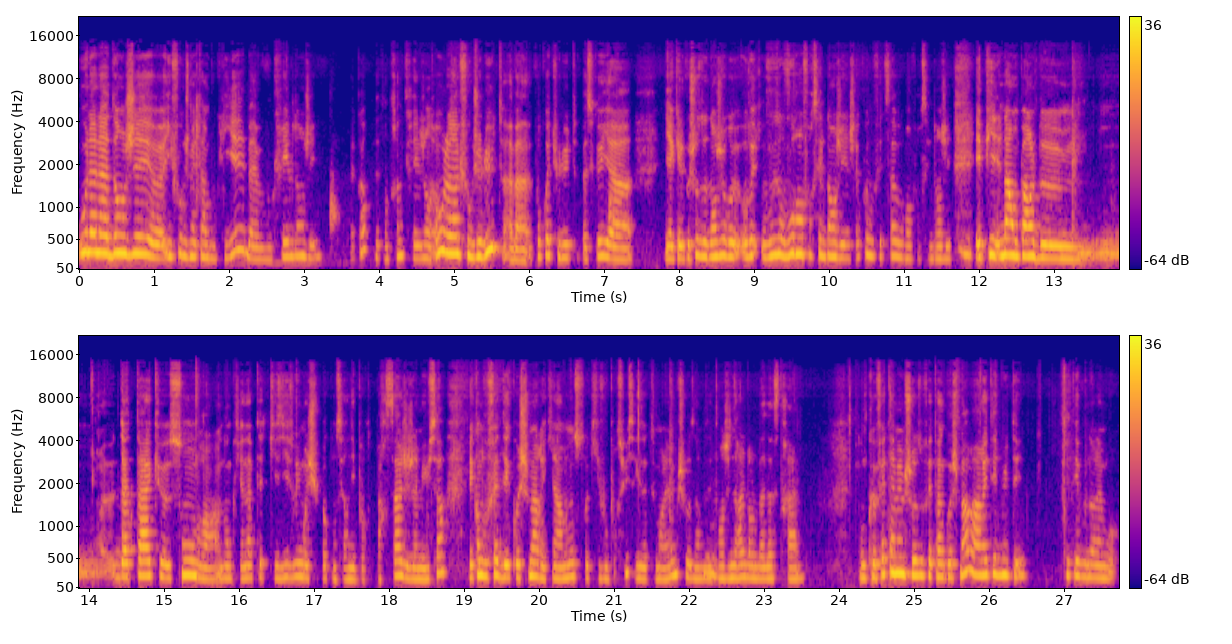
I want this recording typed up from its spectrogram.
là, danger, il faut que je mette un bouclier, ben, vous créez le danger. D'accord Vous êtes en train de créer le danger. Oh là là, il faut que je lutte. Ah ben, pourquoi tu luttes? Parce qu'il y a, il y a quelque chose de dangereux. Vous, vous renforcez le danger. À chaque fois que vous faites ça, vous renforcez le danger. Et puis là, on parle de d'attaques sombres. hein. Donc, il y en a peut-être qui se disent oui, moi, je suis pas concerné pour, par ça, j'ai jamais eu ça. Mais quand vous faites des cauchemars et qu'il y a un monstre qui vous poursuit, c'est exactement la même chose. hein. Vous êtes en général dans le bas astral. Donc, euh, faites la même chose. Vous faites un cauchemar, arrêtez de lutter. Mettez-vous dans l'amour.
